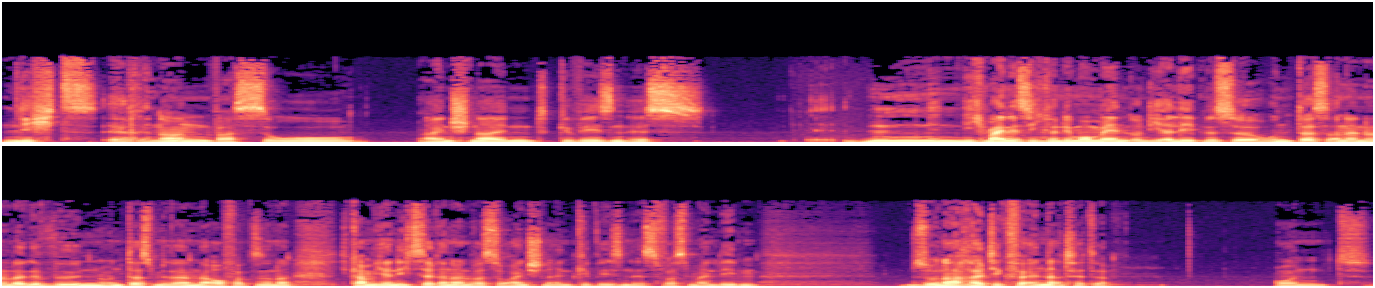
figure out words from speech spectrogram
nichts erinnern, was so einschneidend gewesen ist. Ich meine jetzt nicht nur den Moment und die Erlebnisse und das aneinander gewöhnen und das miteinander aufwachsen, sondern ich kann mich an nichts erinnern, was so einschneidend gewesen ist, was mein Leben äh, so nachhaltig verändert hätte. Und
